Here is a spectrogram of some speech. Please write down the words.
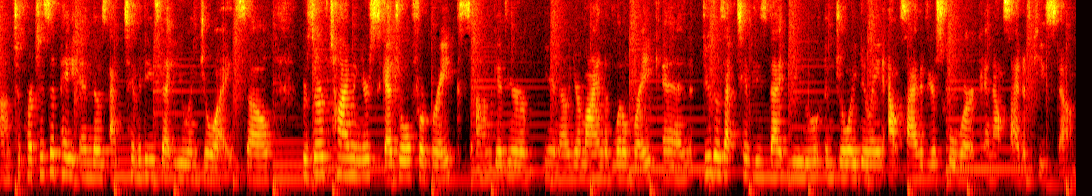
um, to participate in those activities that you enjoy. So reserve time in your schedule for breaks. Um, give your you know your mind a little break and do those activities that you enjoy doing outside of your schoolwork and outside of Keystone.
